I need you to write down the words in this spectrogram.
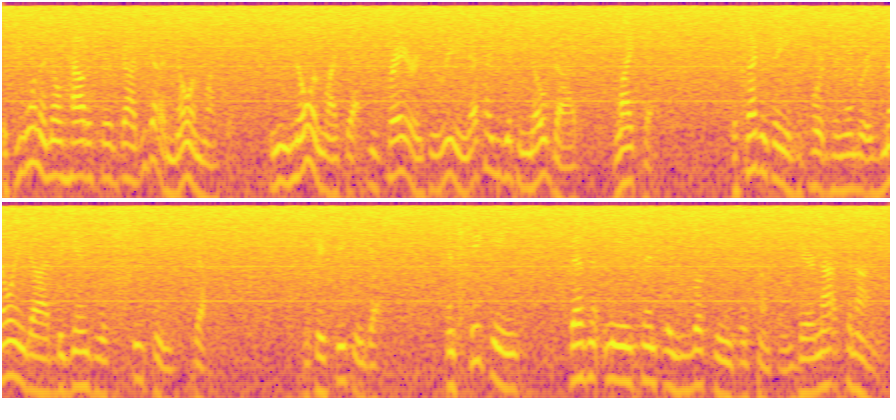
If you want to know how to serve God, you got to know Him like that. And you know Him like that through prayer and through reading. That's how you get to know God like that. The second thing that's important to remember is knowing God begins with seeking God. Okay, seeking God. And seeking doesn't mean simply looking for something. They're not synonymous.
